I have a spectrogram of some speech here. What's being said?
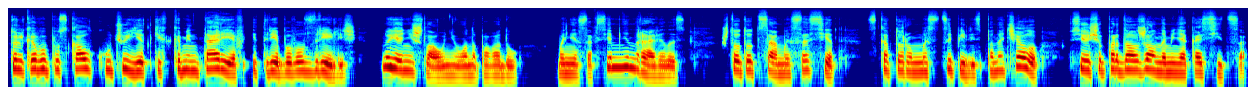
только выпускал кучу едких комментариев и требовал зрелищ, но я не шла у него на поводу. Мне совсем не нравилось, что тот самый сосед, с которым мы сцепились поначалу, все еще продолжал на меня коситься,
